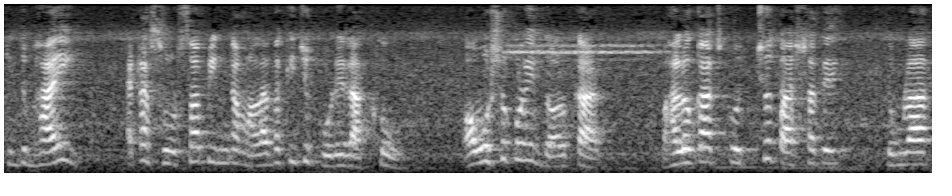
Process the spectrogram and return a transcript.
কিন্তু ভাই, একটা সোর্স অফ ইনকাম আলাদা কিছু করে রাখো। অবশ্য করেই দরকার। ভালো কাজ করছ, তার সাথে তোমরা,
